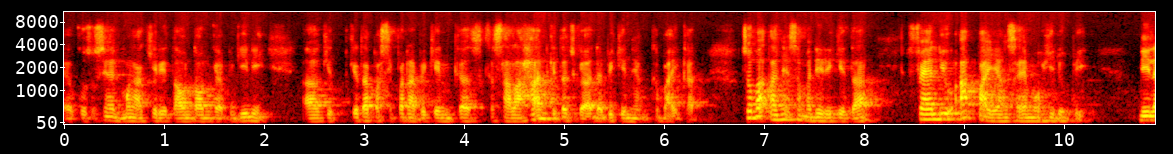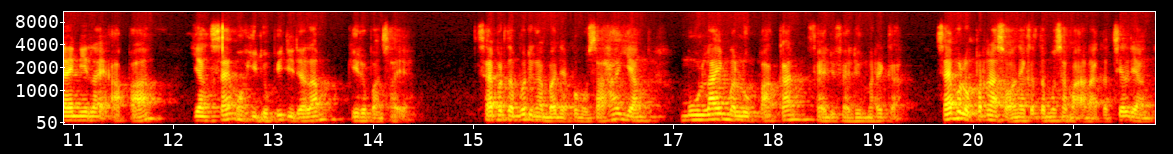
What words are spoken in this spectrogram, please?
eh, khususnya mengakhiri tahun-tahun kayak begini. Eh, kita pasti pernah bikin kesalahan, kita juga ada bikin yang kebaikan. Coba tanya sama diri kita, value apa yang saya mau hidupi? Nilai-nilai apa yang saya mau hidupi di dalam kehidupan saya? Saya bertemu dengan banyak pengusaha yang mulai melupakan value-value mereka saya belum pernah soalnya ketemu sama anak kecil yang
